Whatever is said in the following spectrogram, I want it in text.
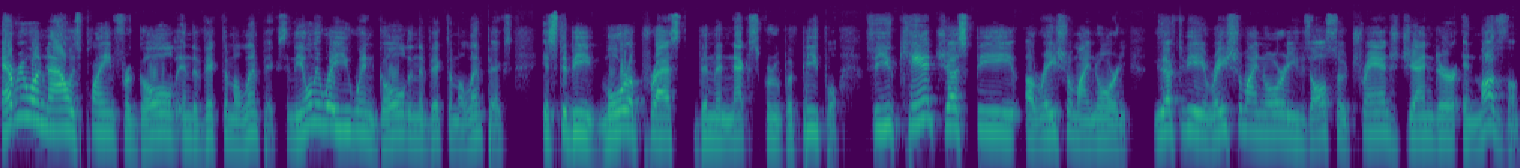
Everyone now is playing for gold in the Victim Olympics. And the only way you win gold in the Victim Olympics is to be more oppressed than the next group of people. So you can't just be a racial minority. You have to be a racial minority who's also transgender and Muslim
